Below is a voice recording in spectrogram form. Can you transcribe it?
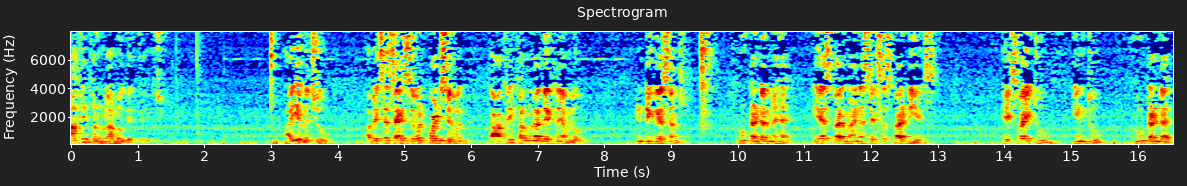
आखिरी फॉर्मूला हम लोग देखते हैं बच्चों। आइए बच्चों, अब एक्सरसाइज सेवन पॉइंट सेवन का आखिरी फॉर्मूला देख रहे हैं हम लोग। इंटीग्रेशन रूट अंडर में है। A square minus x square dx x by two into root under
